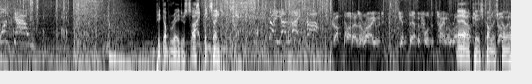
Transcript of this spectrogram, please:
One down. Pickup Radius, 30%. I've been waiting to get this one. See you later. Drop pod has arrived. Get there before the timer runs Ja, ja, okay, ich komme, ich komme.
